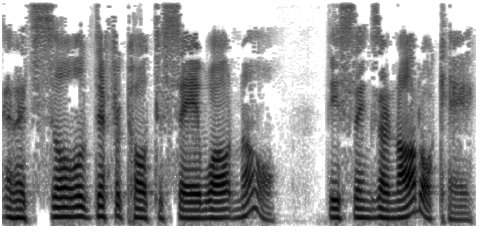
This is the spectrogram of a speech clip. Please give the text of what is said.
And it's so difficult to say, well, no, these things are not okay.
